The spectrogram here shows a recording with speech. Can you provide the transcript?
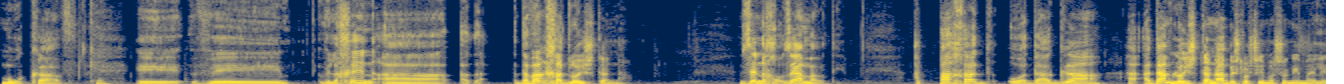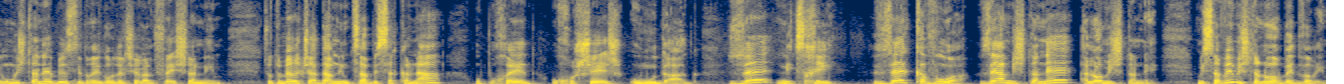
מורכב. כן. אה, ו, ולכן, דבר אחד לא השתנה. זה נכון, זה אמרתי. הפחד או הדאגה, האדם לא השתנה בשלושים השנים האלה, הוא משתנה בסדרי גודל של אלפי שנים. זאת אומרת, כשאדם נמצא בסכנה, הוא פוחד, הוא חושש, הוא מודאג. זה נצחי, זה קבוע, זה המשתנה, הלא משתנה. מסביב השתנו הרבה דברים.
